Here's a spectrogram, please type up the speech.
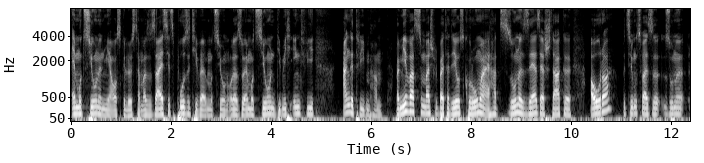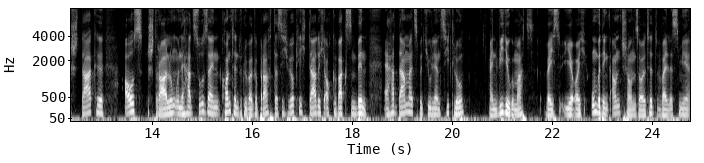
Emotion in mir ausgelöst haben. Also sei es jetzt positive Emotionen oder so Emotionen, die mich irgendwie angetrieben haben. Bei mir war es zum Beispiel bei Thaddeus Koroma, er hat so eine sehr, sehr starke Aura, beziehungsweise so eine starke Ausstrahlung und er hat so seinen Content rübergebracht, dass ich wirklich dadurch auch gewachsen bin. Er hat damals mit Julian Zietlow ein Video gemacht, welches ihr euch unbedingt anschauen solltet, weil es mir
